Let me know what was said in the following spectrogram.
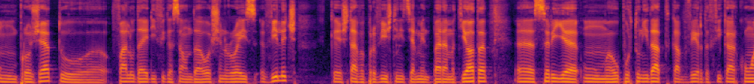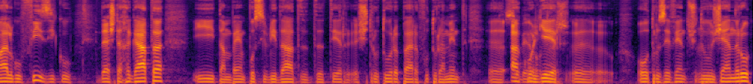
um projeto, falo da edificação da Ocean Race Village, que estava previsto inicialmente para a Matiota, uh, seria uma oportunidade de Cabo Verde ficar com algo físico desta regata e também possibilidade de ter estrutura para futuramente uh, acolher outros. Uh, outros eventos uhum. do género.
